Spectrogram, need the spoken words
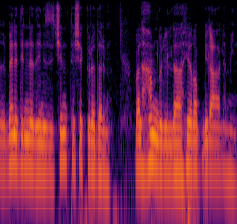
E, beni dinlediğiniz için teşekkür ederim. Velhamdülillahi Rabbil Alemin.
